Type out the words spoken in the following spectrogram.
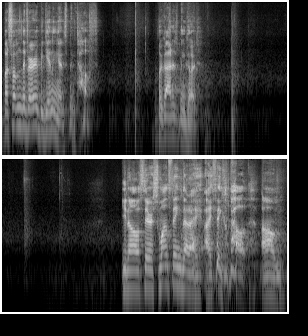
But from the very beginning, it's been tough. But God has been good. You know, if there's one thing that I, I think about um,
